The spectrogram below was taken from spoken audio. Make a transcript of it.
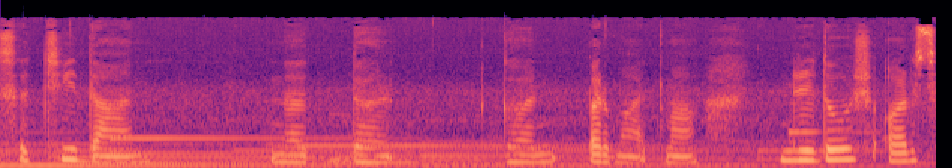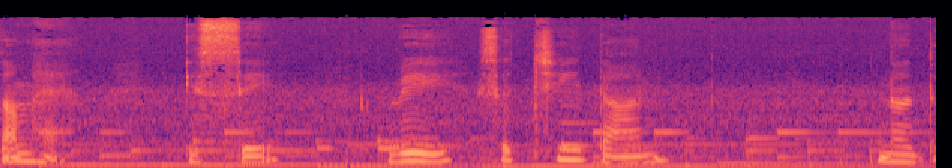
सच्ची दान घन परमात्मा, निर्दोष और सम है। इससे वे सच्ची दान नद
